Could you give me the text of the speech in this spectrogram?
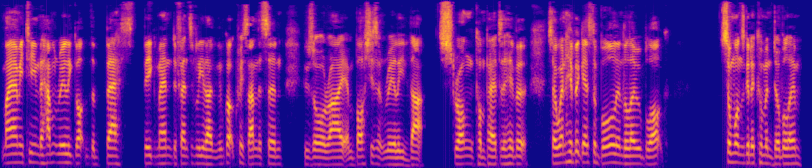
Miami team. They haven't really got the best big men defensively. Like they've got Chris Andersen, who's all right, and Bosh isn't really that strong compared to Hibbert. So when Hibbert gets the ball in the low block, someone's going to come and double him.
